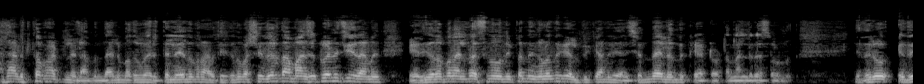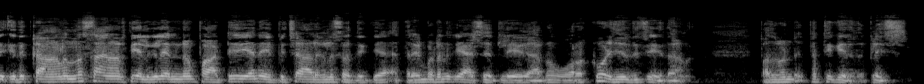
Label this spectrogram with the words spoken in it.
അത് അടുത്ത പാട്ടിലിടാം. എന്തായാലും അത് വരുത്തില്ലേ എന്ന് പ്രാർത്ഥിക്കുന്നു. പക്ഷെ ഇതൊരു തമാശക്ക് വേണ്ടി ചെയ്താണ്. എഴുതിയതപ്പോ നല്ല രസം തോന്നി. ഇപ്പൊ നിങ്ങളൊന്ന് കേൾപ്പിക്കാന്ന് വിചാരിച്ചു. എന്തായാലും ഒന്ന് കേട്ടോട്ടെ. നല്ല രസമാണ്. ഇതൊരു ഇത് ഇത് കാണുന്ന സ്ഥാനാർത്ഥി അല്ലെങ്കിൽ എന്നെ പാട്ട് ചെയ്യാൻ ഏൽപ്പിച്ച ആളുകൾ ശ്രദ്ധിക്കുക. എത്രയും പെട്ടെന്ന് ക്യാഷ് സെറ്റിൽ കാരണം ഉറക്കം ഒഴിഞ്ഞിരുന്ന് ഇത് ചെയ്തതാണ് അപ്പൊ അതുകൊണ്ട് പറ്റിക്കരുത്. പ്ലീസ്.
